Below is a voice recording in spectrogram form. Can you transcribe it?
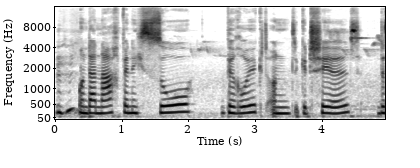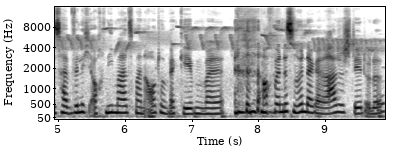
Mhm. Und danach bin ich so beruhigt und gechillt. Deshalb will ich auch niemals mein Auto weggeben, weil auch wenn es nur in der Garage steht, oder?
